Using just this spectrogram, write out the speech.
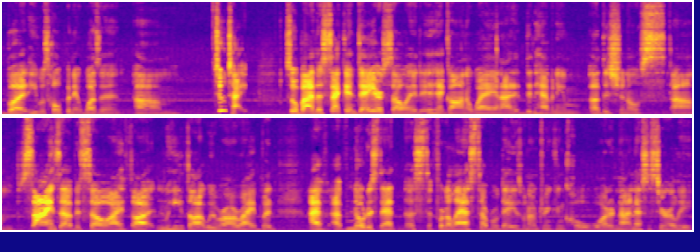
but he was hoping it wasn't um, too tight. So by the second day or so, it, it had gone away, and I didn't have any additional um, signs of it. So I thought, and he thought we were all right. But I've, I've noticed that uh, for the last several days when I'm drinking cold water, not necessarily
